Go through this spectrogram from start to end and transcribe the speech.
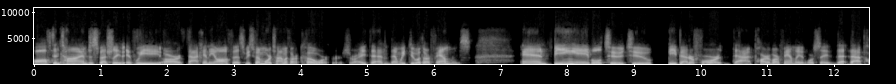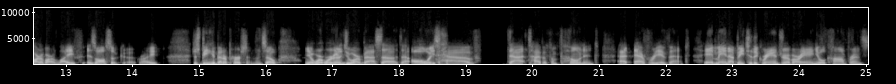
oftentimes, especially if we are back in the office, we spend more time with our coworkers, right, than than we do with our families. And being able to to be better for that part of our family, and we'll say that that part of our life is also good, right? Just being a mm-hmm. better person. And so, you know, we're we're going to do our best uh, to always have that type of component at every event. It may not be to the grandeur of our annual conference.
